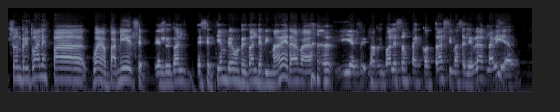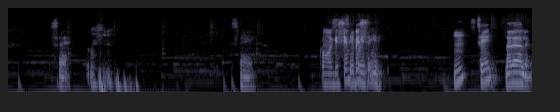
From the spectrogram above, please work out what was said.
son rituales para. Bueno, para mí el, ritual de septiembre es un ritual de primavera pa- y el- los rituales son para encontrarse y para celebrar la vida. Sí, sí. Como que Sí, siempre, pues, y- ¿Mm? sí, dale, dale.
